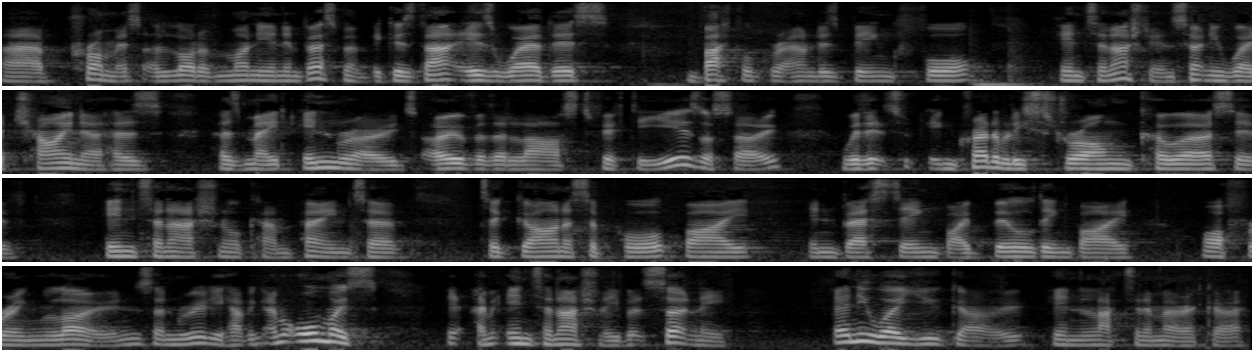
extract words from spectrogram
uh, promise a lot of money and investment because that is where this battleground is being fought internationally, and certainly where China has has made inroads over the last 50 years or so with its incredibly strong coercive international campaign to to garner support by investing, by building, by offering loans, and really having I mean, almost I mean, internationally, but certainly anywhere you go in Latin America,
